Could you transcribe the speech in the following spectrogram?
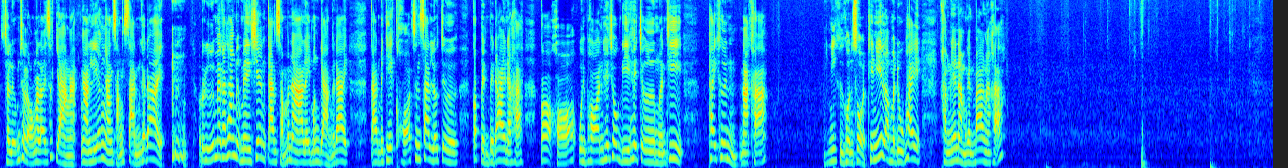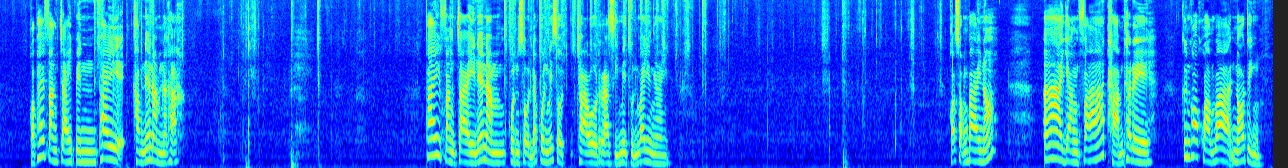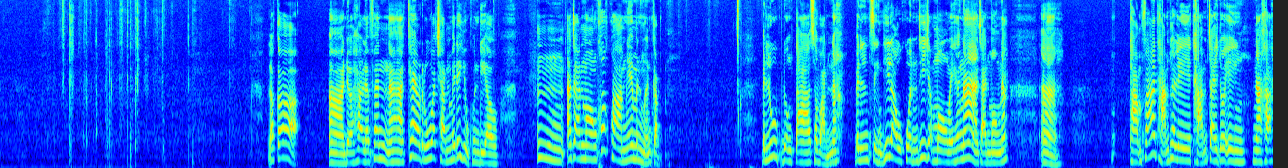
เฉลิมฉลองอะไรสักอย่างอะงานเลี้ยงงานสังสรรค์ก็ได้ หรือแม้กระทั่งเดอะเมเชียนการสัมมนาอะไรบางอย่างก็ได้ การไปเทคคอร์สสั้น ๆ แล้วเจอก็เป็นไปได้นะคะ ก็ขออวยพรให้โชคดีให้เจอเหมือนที่ไพ่ขึ้นนะคะ นี่คือคนโสดทีนี้เรามาดูไพ่คำแนะนำกันบ้างนะคะ ขอไพ่ฟังใจเป็นไพ่คำแนะนำนะคะ ไพ่ฟังใจแนะนำคนสดและคนไม่สดชาวราศีเมถุนว่ายังไงขอสองใบเนาะอ่า อย่างฟ้าถามทะเล ขึ้นข้อความว่า nothing แล้วก็ the hierophant นะคะแค่รู้ว่าฉันไม่ได้อยู่คนเดียว อืมอาจารย์มองข้อความเนี่ยมันเหมือนกับ เป็นรูปดวงตาสวรรค์นะเป็นสิ่งที่เราควรที่จะมองไปข้างหน้า อาจารย์มองนะ อ่า ถามฟ้าถามทะเล ถามใจตัวเองนะคะ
